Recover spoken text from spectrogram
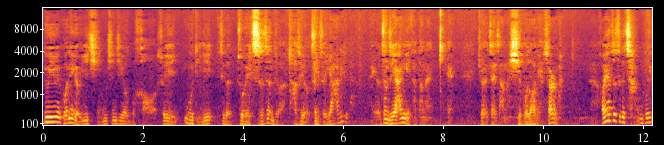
因为因为国内有疫情，经济又不好，所以穆迪这个作为执政者，他是有政治压力的，有政治压力，他当然哎就要在咱们西部闹点事儿嘛。好像这是个常规，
